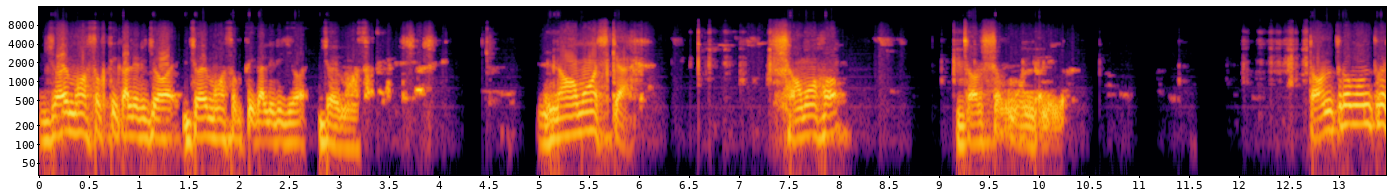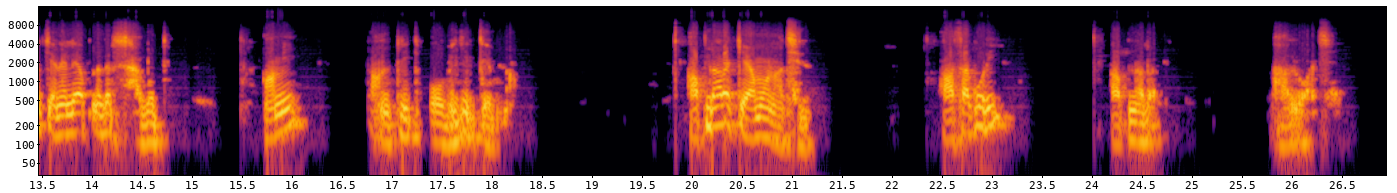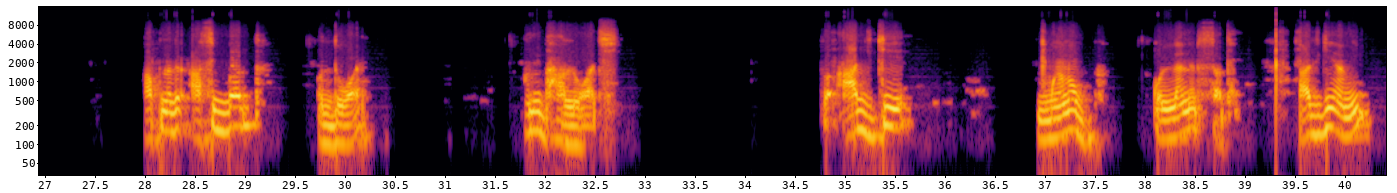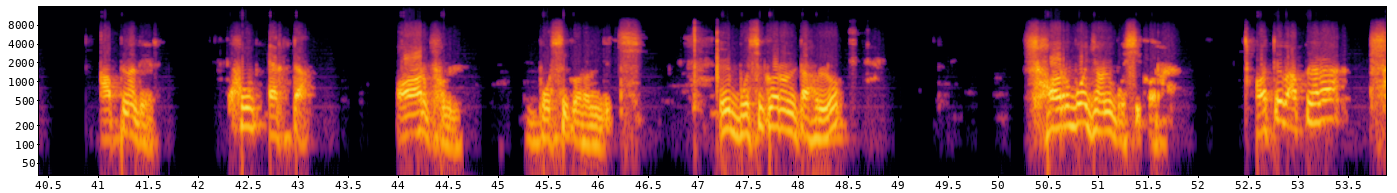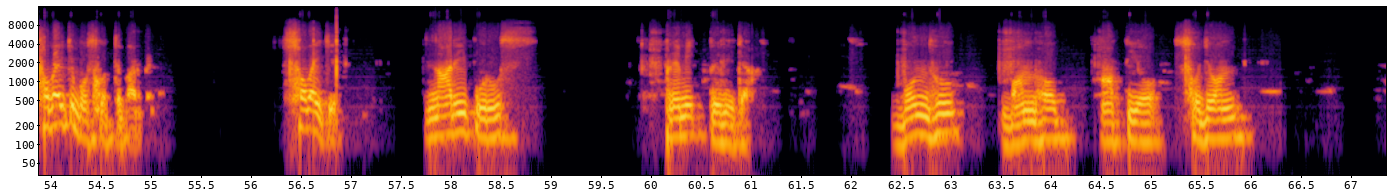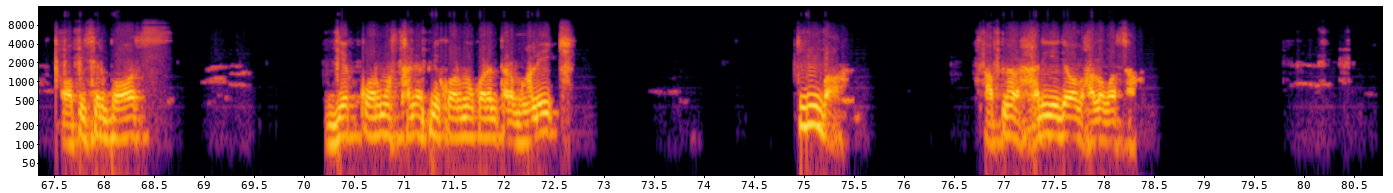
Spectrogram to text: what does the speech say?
জয় মহাশক্তি কালীর জয় জয় মহাশক্তি কালীর জয় জয়। মহাশক্তি নমস্কার। সমহ দর্শক মন্ডলী তন্ত্রমন্ত্র চ্যানেলে আপনাদের স্বাগত। আমি তান্ত্রিক অভিজিৎ দেবনা আপনারা কেমন আছেন? আশা করি আপনারা ভালো আছেন। আপনাদের আশীর্বাদ দোয়ায়, আমি ভালো আছি। তো আজকে মানব কল্যাণের সাথে, আজকে আমি আপনাদের খুব একটা পাওয়ারফুল বশীকরণ দিচ্ছি। এই বশীকরণটা হলো সর্বজন বশীকরণ। অতএব আপনারা সবাইকে বশ করতে পারবেন। সবাইকে, নারী, পুরুষ প্রেমিক প্রেমিকা। বন্ধু, বান্ধব, আত্মীয়, স্বজন, অফিসের বস, যে কর্মস্থানে আপনি কর্ম করেন তার মালিক, কিংবা আপনার হারিয়ে যাওয়া ভালোবাসা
